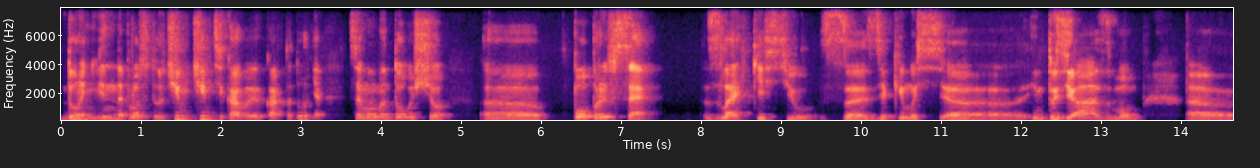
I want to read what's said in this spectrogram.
Дурень, він не просто. Чим, чим цікава карта дурня, це момент того, що е, попри все, з легкістю, з, з якимось е, ентузіазмом, е,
